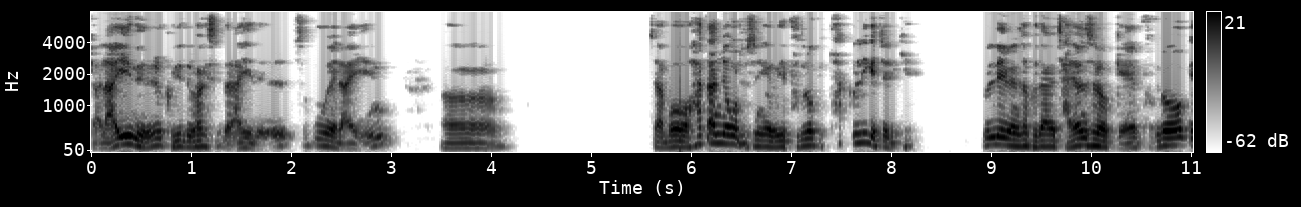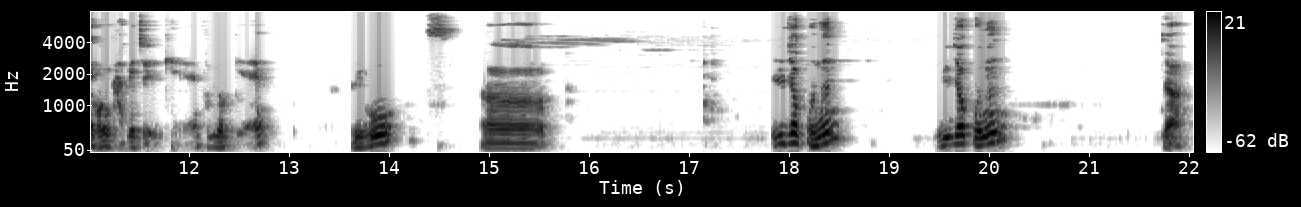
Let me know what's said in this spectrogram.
자, 라인을 그리도록 하겠습니다. 라인을. 수구의 라인. 어, 자, 뭐, 하단용으로 줬으니까 여기 부드럽게 탁 끌리겠죠, 이렇게. 끌리면서 그 다음에 자연스럽게 부드럽게 거기 가겠죠 이렇게 부드럽게 그리고 어 일적구는 일적구는 자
